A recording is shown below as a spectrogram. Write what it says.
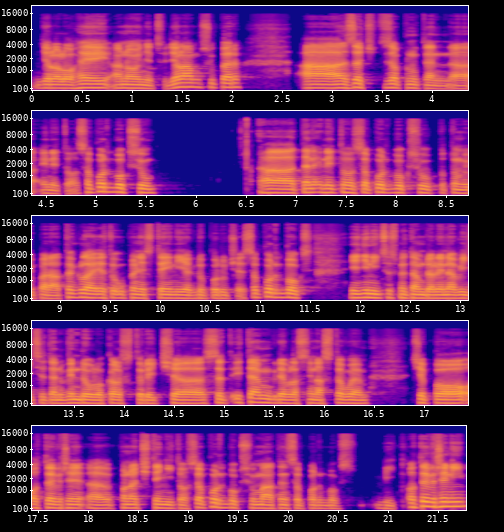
dělalo, hej, ano, něco dělám, super. A zač, zapnu ten uh, init toho support boxu ten init toho support boxu potom vypadá takhle, je to úplně stejný, jak doporučuje support box. Jediný, co jsme tam dali navíc, je ten window local storage eh, set item, kde vlastně nastavujeme, že po, otevře, eh, po načtení toho support boxu má ten support box být otevřený.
